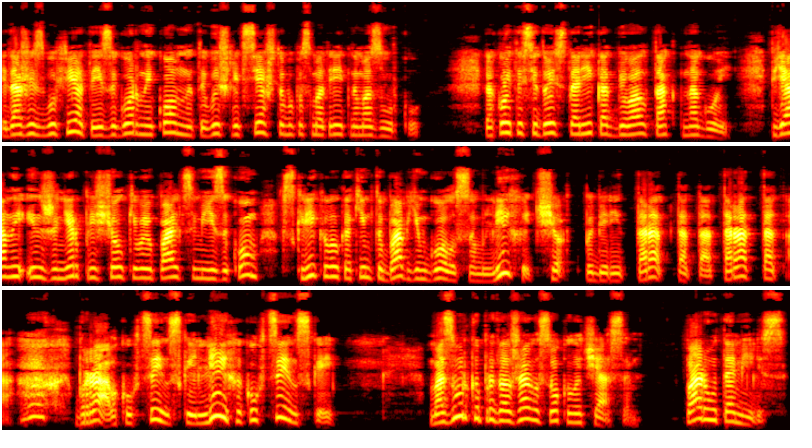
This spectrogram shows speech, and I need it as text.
и даже из буфета, из игорной комнаты вышли все, чтобы посмотреть на мазурку. Какой-то седой старик отбивал такт ногой. Пьяный инженер, прищелкивая пальцами языком, вскрикивал каким-то бабьим голосом «Лихо, черт побери! Тара-та-та! Тара-та-та! Ах, браво, Кухцинской! Лихо, Кухцинской!» Мазурка продолжалась около часа. Пары утомились.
